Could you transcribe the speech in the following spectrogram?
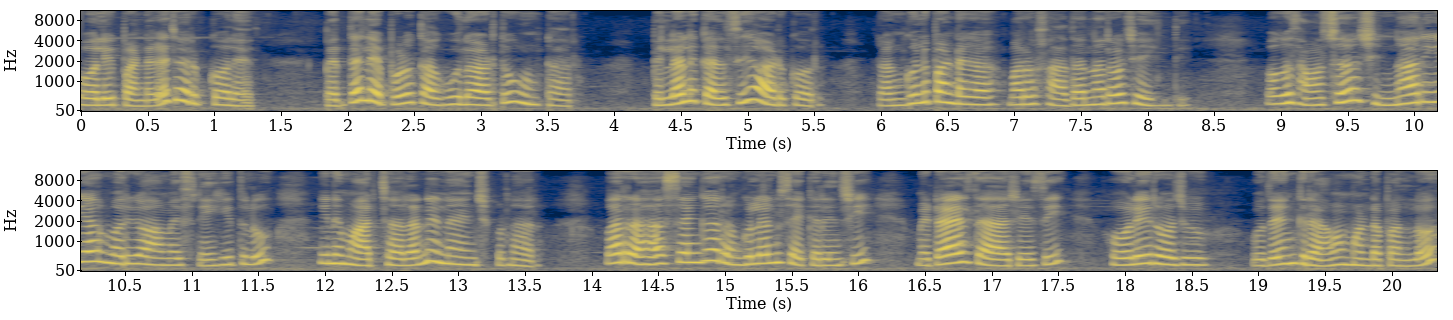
హోలీ పండుగ జరుపుకోలేదు. పెద్దలు ఎప్పుడూ తగులాడుతూ ఉంటారు. పిల్లలు కలిసి ఆడుకోరు. రంగుల పండగ మరో సాధారణ రోజు అయింది. ఒక సంవత్సరం చిన్నారియా మరియు ఆమె స్నేహితులు దీన్ని మార్చాలని నిర్ణయించుకున్నారు. వారు రహస్యంగా రంగులను సేకరించి మిఠాయిలు తయారు చేసి హోలీ రోజు ఉదయం గ్రామ మండపంలో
